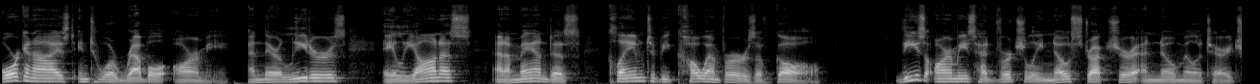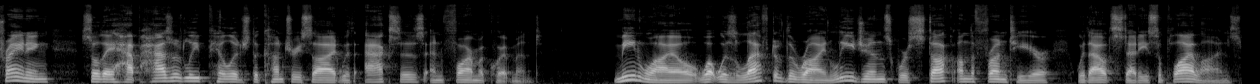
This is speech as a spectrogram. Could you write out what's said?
organized into a rebel army, and their leaders, Aelianus and Amandus, claimed to be co emperors of Gaul. These armies had virtually no structure and no military training, so they haphazardly pillaged the countryside with axes and farm equipment. Meanwhile, what was left of the Rhine legions were stuck on the frontier without steady supply lines.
